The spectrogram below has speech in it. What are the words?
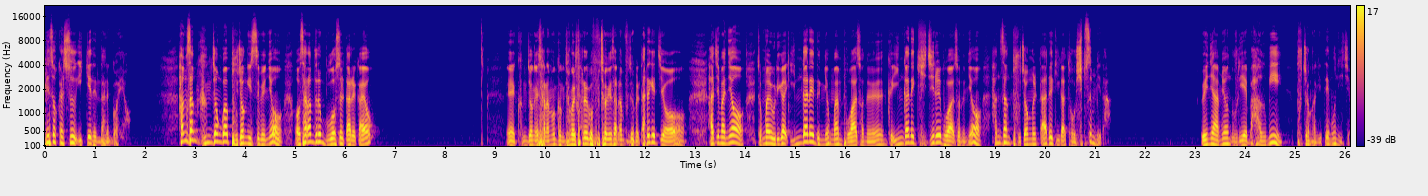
해석할 수 있게 된다는 거예요. 항상 긍정과 부정이 있으면요, 어, 사람들은 무엇을 따를까요? 예, 긍정의 사람은 긍정을 따르고 부정의 사람은 부정을 따르겠죠. 하지만요, 정말 우리가 인간의 능력만 보아서는 그 인간의 기질을 보아서는요, 항상 부정을 따르기가 더 쉽습니다. 왜냐하면 우리의 마음이 부정하기 때문이죠.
